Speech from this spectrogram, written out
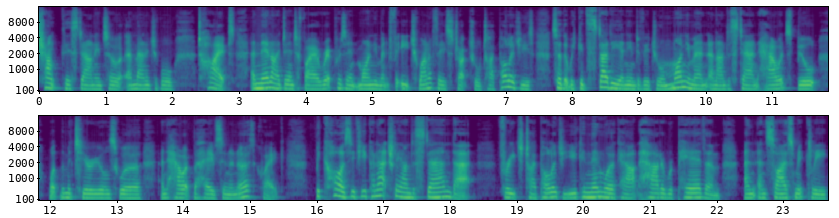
chunk this down into a manageable types and then identify a represent monument for each one of these structural typologies so that we could study an individual monument and understand how it's built, what the materials were, and how it behaves in an earthquake. Because if you can actually understand that, for each typology, you can then work out how to repair them and, and seismically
